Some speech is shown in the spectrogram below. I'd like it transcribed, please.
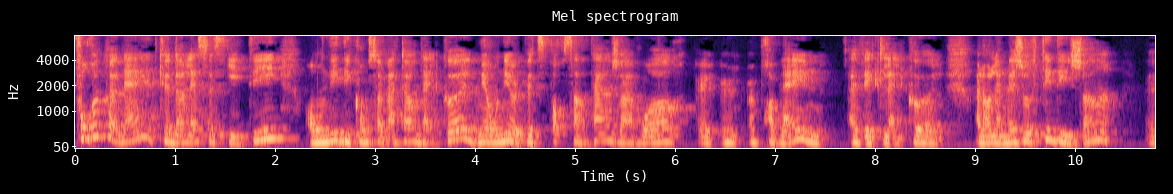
faut reconnaître que dans la société, on est des consommateurs d'alcool, mais on est un petit pourcentage à avoir un, un problème avec l'alcool. Alors la majorité des gens euh,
